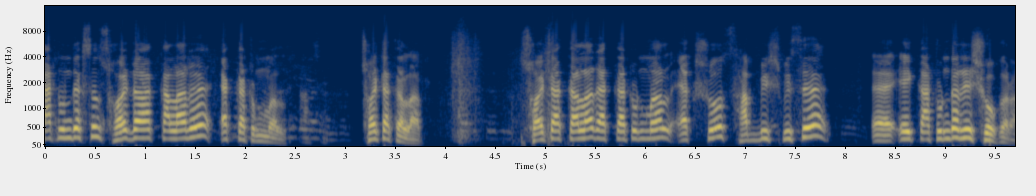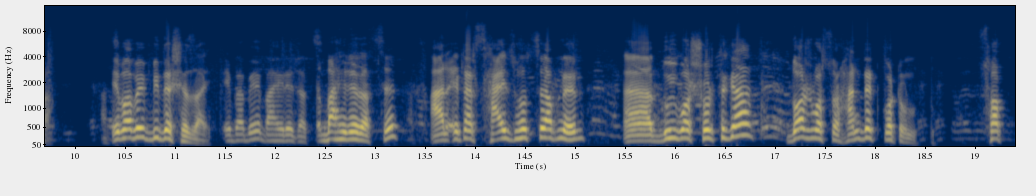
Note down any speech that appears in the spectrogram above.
কার্টুন দেখছেন ছয়টা কালারে এক কার্টুন মাল। আচ্ছা। ছয়টা কালার ছয়টা কালার এক কার্টুন মাল একশো ছাব্বিশ পিসে এই কার্টুনটা রেশিও করা। এভাবে বিদেশে যায়। এভাবে বাইরে যাচ্ছে। বাহিরে যাচ্ছে। আর এটার সাইজ হচ্ছে আপনার দুই বছর থেকে দশ বছর হান্ড্রেড কটন সফট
